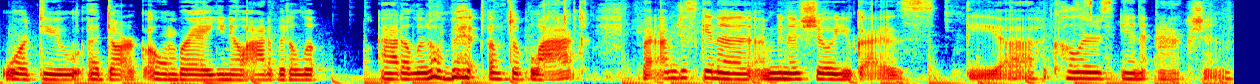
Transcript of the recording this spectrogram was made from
or do a dark ombre, you know, add a bit of add a little bit of the black. But I'm just gonna I'm gonna show you guys the uh, colors in action.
